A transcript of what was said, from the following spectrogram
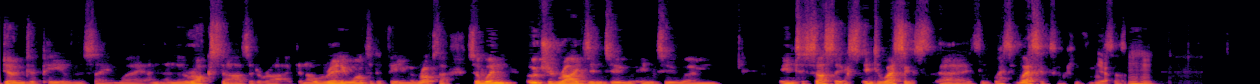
don't appeal in the same way. And, and, the rock stars had arrived, and I really wanted the feeling of rock star. So when Uhtred rides into into um, into Sussex, into Wessex, uh, is it Wes- Wessex? yeah. Mm-hmm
